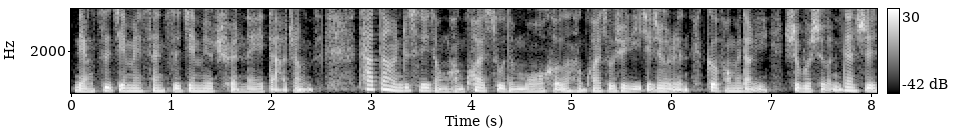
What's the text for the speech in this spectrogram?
两次见面、三次见面就全雷打这样子。它当然就是一种很快速的磨合，很快速去理解这个人各方面到底适不适合你。但是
